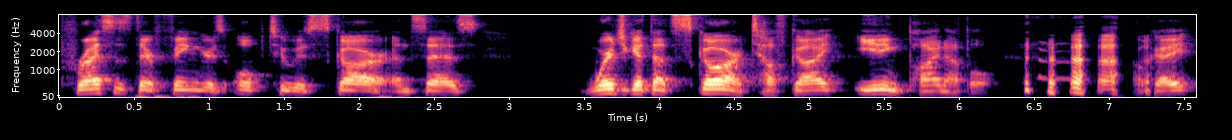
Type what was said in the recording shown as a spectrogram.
presses their fingers up to his scar and says, "Where'd you get that scar, tough guy? Eating pineapple." Okay.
